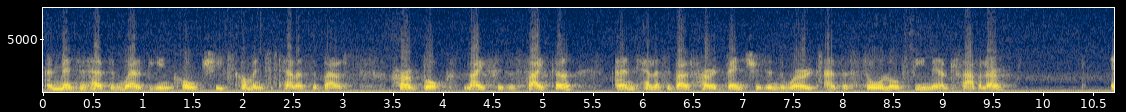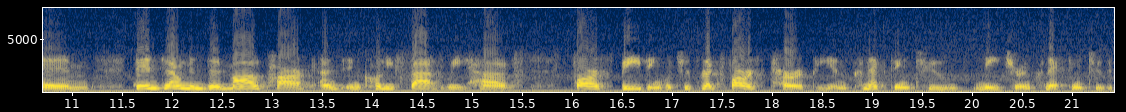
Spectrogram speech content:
and mental health and well-being coach. She's coming to tell us about her book, Life is a Cycle, and tell us about her adventures in the world as a solo female traveller. Um, then down in the Mall Park and in Cullyfad we have forest bathing, which is like forest therapy and connecting to nature and connecting to the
